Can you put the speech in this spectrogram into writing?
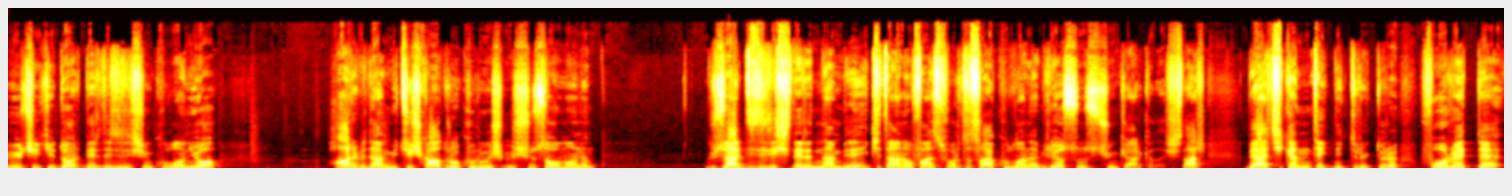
3-2-4-1 dizilişini kullanıyor. Harbiden müthiş kadro kurmuş. Üçlü savunmanın güzel dizilişlerinden biri. İki tane ofansif orta saha kullanabiliyorsunuz çünkü arkadaşlar. Belçika'nın teknik direktörü. Forvet'te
